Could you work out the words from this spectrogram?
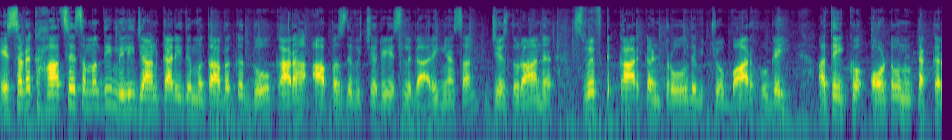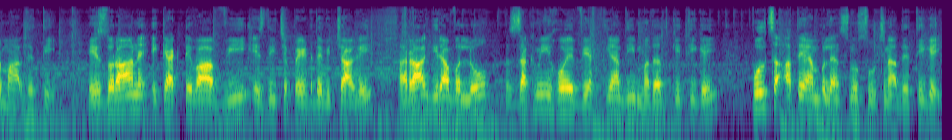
ਇਸ ਸੜਕ ਹਾਦਸੇ ਸੰਬੰਧੀ ਮਿਲੀ ਜਾਣਕਾਰੀ ਦੇ ਮੁਤਾਬਕ ਦੋ ਕਾਰਾਂ ਆਪਸ ਦੇ ਵਿੱਚ ਰੇਸ ਲਗਾ ਰਹੀਆਂ ਸਨ, ਜਿਸ ਦੌਰਾਨ ਸਵਿਫਟ ਕਾਰ ਕੰਟਰੋਲ ਦੇ ਵਿੱਚੋਂ ਬਾਹਰ ਹੋ ਗਈ ਅਤੇ ਇੱਕ ਆਟੋ ਨੂੰ ਟੱਕਰ ਮਾਰ ਦਿੱਤੀ। ਇਸ ਦੌਰਾਨ ਇੱਕ ਐਕਟਿਵਾ ਵੀ ਇਸ ਦੀ ਚਪੇਟ ਦੇ ਵਿੱਚ ਆ ਗਈ। ਰਾਹਗੀਰਾਂ ਵੱਲੋਂ ਜ਼ਖਮੀ ਹੋਏ ਵਿਅਕਤੀਆਂ ਦੀ ਮਦਦ ਕੀਤੀ ਗਈ। ਪੁਲਿਸ ਅਤੇ ਐਂਬੂਲੈਂਸ ਨੂੰ ਸੂਚਨਾ ਦਿੱਤੀ ਗਈ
